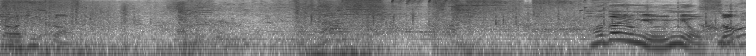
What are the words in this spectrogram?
내가 실수. 바다용이 의미 없어?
